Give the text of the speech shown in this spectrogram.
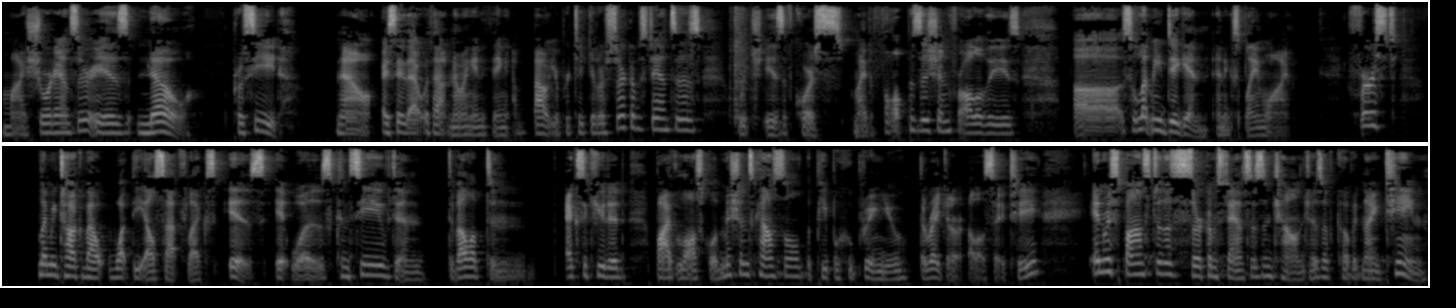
My short answer is no. Proceed. Now, I say that without knowing anything about your particular circumstances, which is, of course, my default position for all of these. Uh, so let me dig in and explain why. First, let me talk about what the LSAT Flex is. It was conceived and developed and executed by the Law School Admissions Council, the people who bring you the regular LSAT, in response to the circumstances and challenges of COVID 19,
